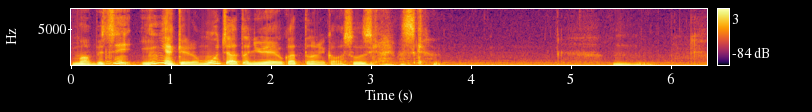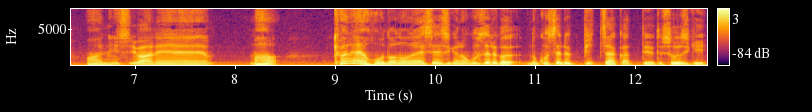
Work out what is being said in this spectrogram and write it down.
まあ別にいいんやけれどもうちょい後に言えばよかったのにかは正直ありますけどまあ、西はね、まあ、去年ほどの、ね、成績を残せるか残せるピッチャーかっていうと正直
